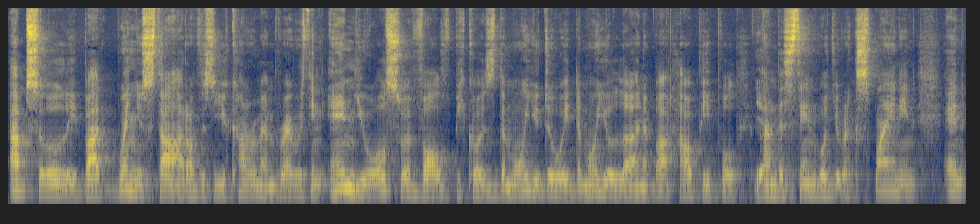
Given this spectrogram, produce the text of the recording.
Absolutely, but when you start, obviously you can't remember everything, and you also evolve because the more you do it, the more you learn about how people Yeah. understand what you're explaining and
